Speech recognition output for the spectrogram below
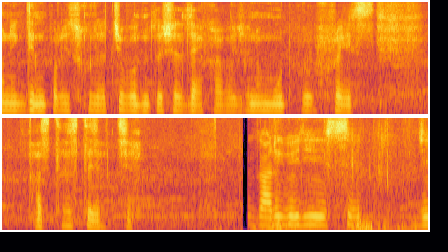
অনেক দিন পরে স্কুল যাচ্ছে বন্ধুদের সাথে দেখা হবে ওই জন্য মুড পুরো ফ্রেশ আস্তে আস্তে যাচ্ছে। গাড়ি বেরিয়ে এসছে যে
